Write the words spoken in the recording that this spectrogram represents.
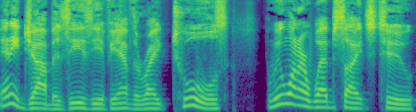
any job is easy if you have the right tools. We want our websites to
